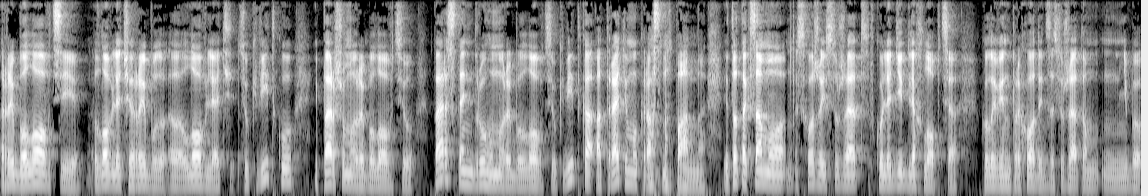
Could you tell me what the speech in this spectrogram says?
риболовці, ловлячи рибу, е, ловлять цю квітку, і першому риболовцю перстень, другому риболовцю квітка, а третьому красна панна. І то так само схожий сюжет в коляді для хлопця, коли він приходить за сюжетом, ніби е,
